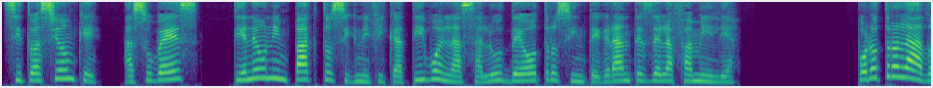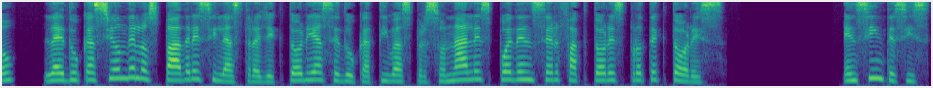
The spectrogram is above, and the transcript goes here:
Situación que, a su vez, tiene un impacto significativo en la salud de otros integrantes de la familia. Por otro lado, la educación de los padres y las trayectorias educativas personales pueden ser factores protectores. En síntesis,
